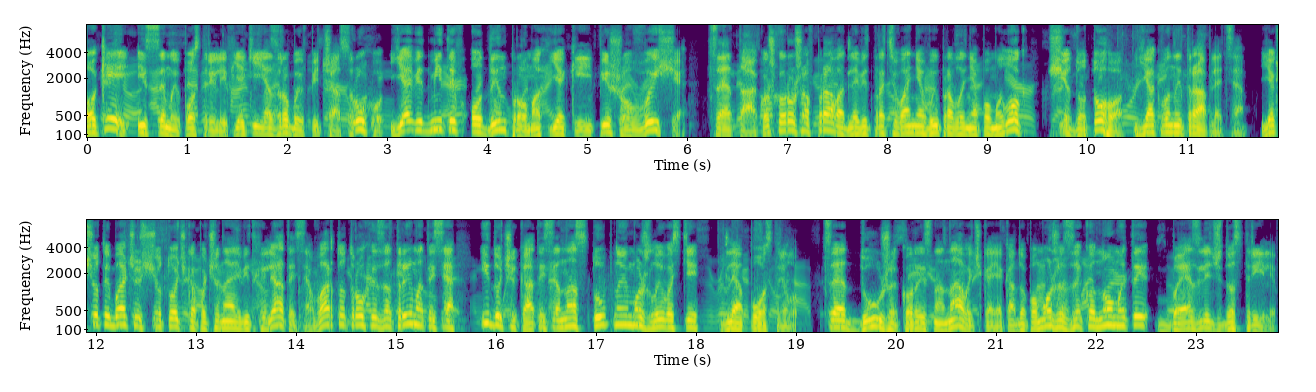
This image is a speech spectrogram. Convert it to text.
Окей, із семи пострілів, які я зробив під час руху, я відмітив один промах, який пішов вище. Це також хороша вправа для відпрацювання виправлення помилок ще до того, як вони трапляться. Якщо ти бачиш, що точка починає відхилятися, варто трохи затриматися і дочекатися наступної можливості для пострілу. Це дуже корисна навичка, яка допоможе зекономити безліч дострілів.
